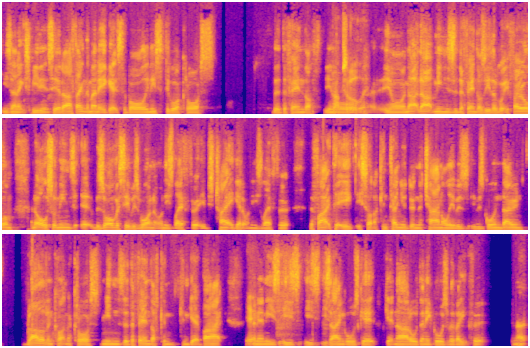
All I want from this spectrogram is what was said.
he's inexperienced here. I think the minute he gets the ball, he needs to go across the defender. You know, Absolutely. You know, and that, that means the defender's either going to foul him, and it also means it was obviously he was wanting it on his left foot. He was trying to get it on his left foot. The fact that he, he sort of continued doing the channel, he was he was going down rather than cutting across means the defender can can get back, yeah. and then his, his his his angles get get narrowed, and he goes with the right foot, and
